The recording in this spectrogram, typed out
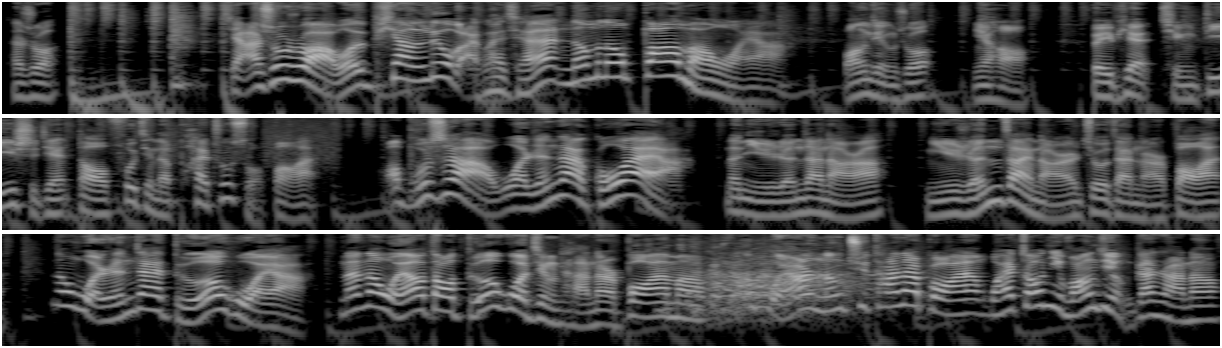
他说：“贾叔叔啊，我被骗了六百块钱，能不能帮帮我呀？”网警说：“你好，被骗，请第一时间到附近的派出所报案。”哦，不是啊，我人在国外啊。那你人在哪儿啊？你人在哪儿就在哪儿报案。那我人在德国呀，难道我要到德国警察那儿报案吗？那我要是能去他那儿报案，我还找你网警干啥呢？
